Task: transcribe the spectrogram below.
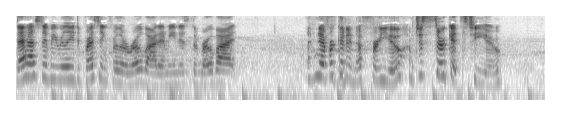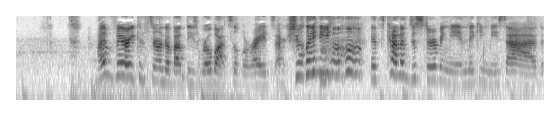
that has to be really depressing for the robot. I mean, is the robot. I'm never good enough for you. I'm just circuits to you. I'm very concerned about these robot civil rights, actually. it's kind of disturbing me and making me sad.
